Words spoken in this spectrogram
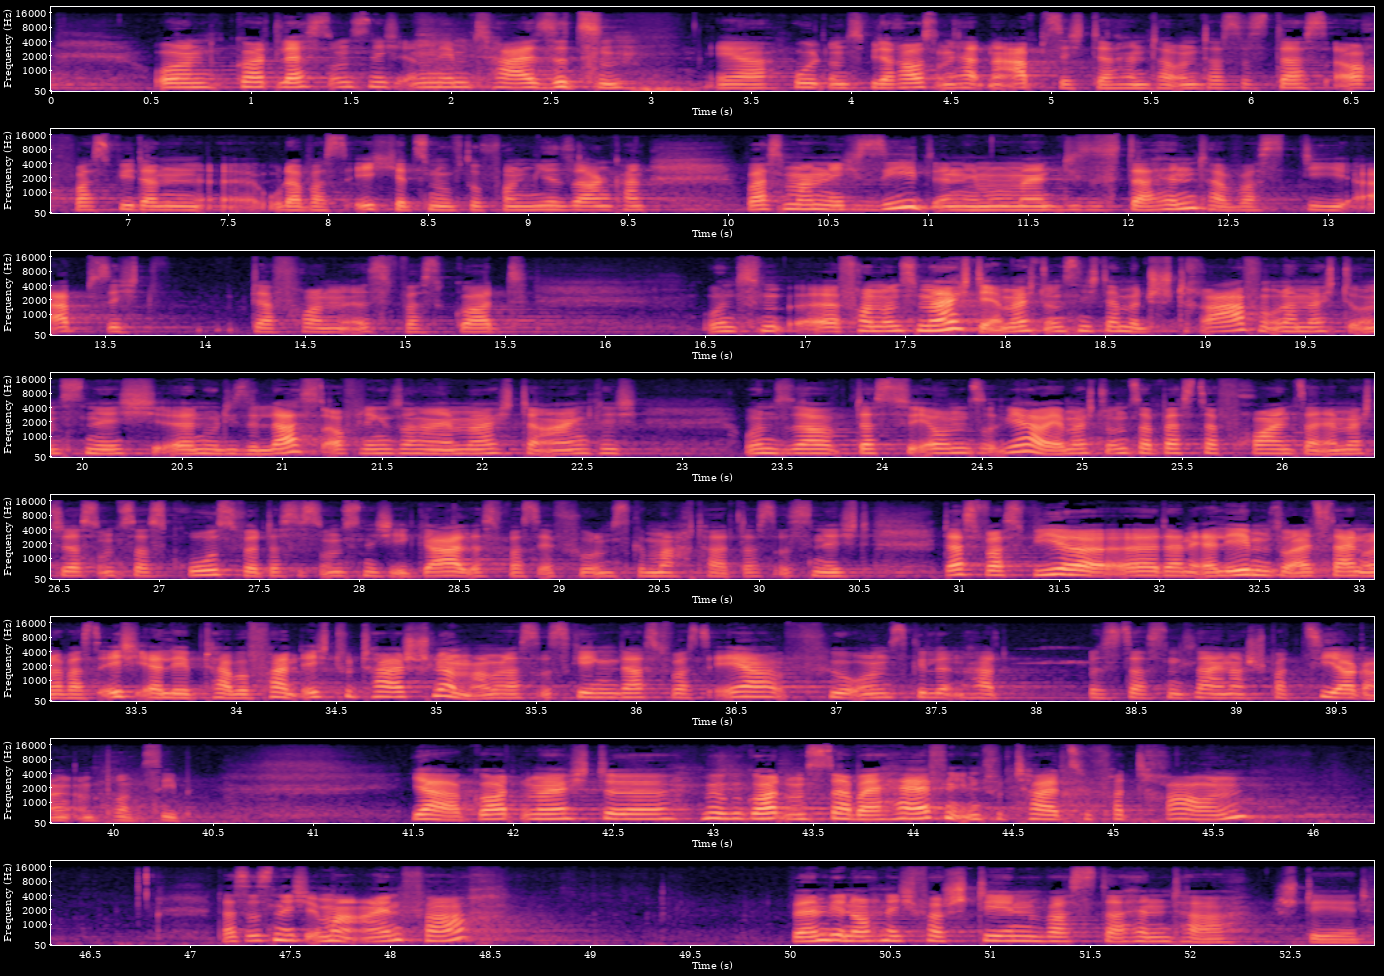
Und Gott lässt uns nicht in dem Tal sitzen. Er holt uns wieder raus und er hat eine Absicht dahinter. Und das ist das auch, was wir dann, äh, oder was ich jetzt nur so von mir sagen kann, was man nicht sieht in dem Moment, dieses dahinter, was die Absicht davon ist, was Gott uns, äh, von uns möchte. Er möchte uns nicht damit strafen oder möchte uns nicht äh, nur diese Last auflegen, sondern er möchte eigentlich unser, dass er uns, ja, er möchte unser bester Freund sein. Er möchte, dass uns das groß wird, dass es uns nicht egal ist, was er für uns gemacht hat. Das ist nicht das, was wir äh, dann erleben, so als Leiden oder was ich erlebt habe, fand ich total schlimm. Aber das ist gegen das, was er für uns gelitten hat, ist das ein kleiner Spaziergang im Prinzip. Ja, Gott möchte, möge Gott uns dabei helfen, ihm total zu vertrauen. Das ist nicht immer einfach, wenn wir noch nicht verstehen, was dahinter steht.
